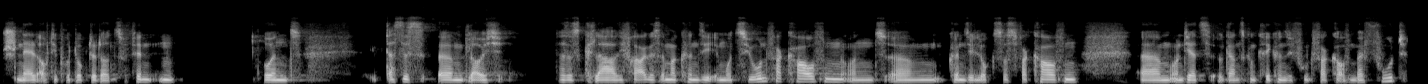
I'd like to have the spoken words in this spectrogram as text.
schnell auch die Produkte dort zu finden. Und das ist, ähm, glaube ich, das ist klar. Die Frage ist immer, können Sie Emotionen verkaufen und ähm, können Sie Luxus verkaufen? Ähm, und jetzt ganz konkret können Sie Food verkaufen. Bei Food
